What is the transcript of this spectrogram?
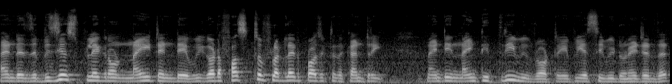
And it's the busiest playground night and day. We got a first floodlight project in the country. 1993 we brought APSC. We donated that.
